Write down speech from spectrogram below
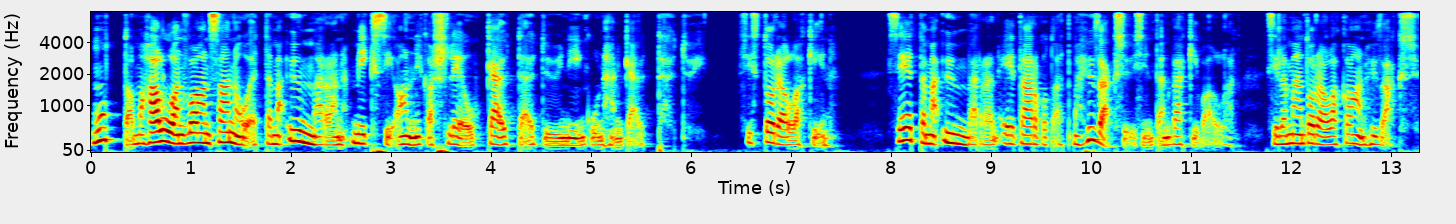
Mutta mä haluan vaan sanoa, että mä ymmärrän, miksi Annika Schleu käyttäytyi niin kuin hän käyttäytyi. Siis todellakin. Se, että mä ymmärrän, ei tarkoita, että mä hyväksyisin tämän väkivallan, sillä mä en todellakaan hyväksy.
